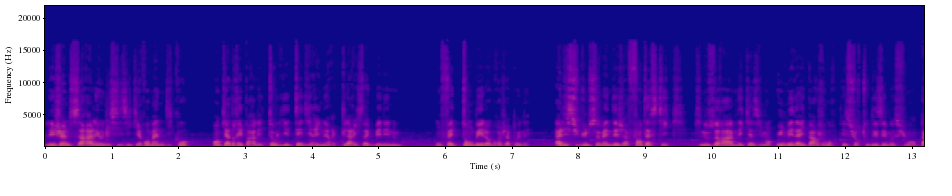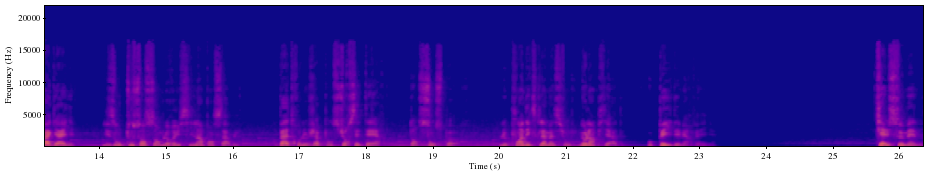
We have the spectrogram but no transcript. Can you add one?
les jeunes Sarah Léonie et Roman Dico, encadrés par les tauliers Teddy Riner et Clarissa Gbenenou, ont fait tomber l'ogre japonais. À l'issue d'une semaine déjà fantastique, qui nous aura amené quasiment une médaille par jour et surtout des émotions en pagaille, ils ont tous ensemble réussi l'impensable. Battre le Japon sur ses terres, dans son sport. Le point d'exclamation d'une Olympiade au pays des merveilles. Quelle semaine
